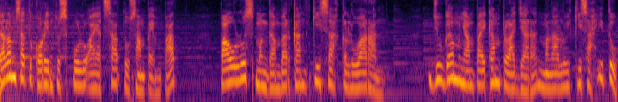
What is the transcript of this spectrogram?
Dalam 1 Korintus 10 ayat 1 sampai 4, Paulus menggambarkan kisah keluaran, juga menyampaikan pelajaran melalui kisah itu.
